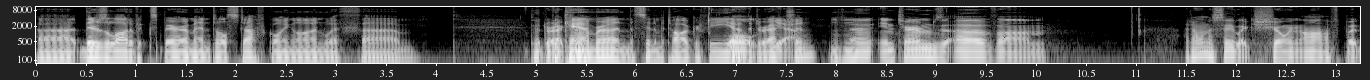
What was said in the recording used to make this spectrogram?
uh there's a lot of experimental stuff going on with um the the camera and the cinematography. Yeah Well, the yeah. direction. Mhm. Uh, in terms of, um, I don't want to say like showing off, but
